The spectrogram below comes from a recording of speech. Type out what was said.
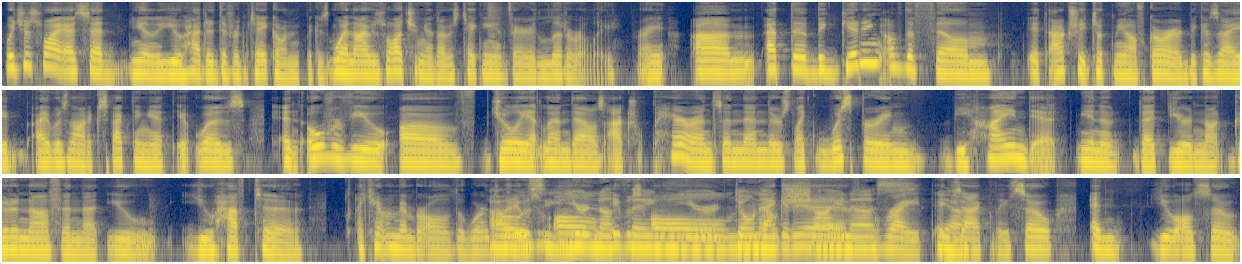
which is why I said you know you had a different take on it because when I was watching it, I was taking it very literally, right? Um, at the beginning of the film, it actually took me off guard because I I was not expecting it. It was an overview of Juliet Landau's actual parents, and then there's like whispering behind it, you know, that you're not good enough and that you you have to. I can't remember all of the words, but Oh, it was so all you're it was all you're- don't negative. outshine us. right? Yeah. Exactly. So, and you also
